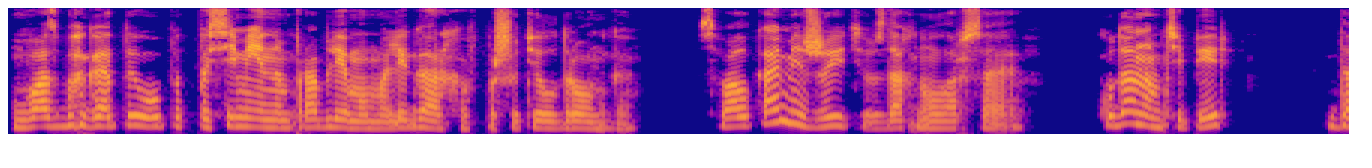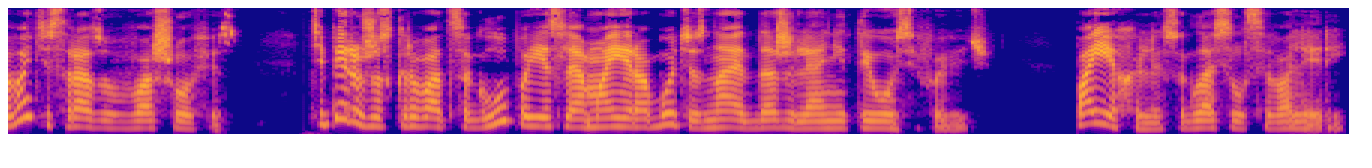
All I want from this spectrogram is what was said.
«У вас богатый опыт по семейным проблемам олигархов», – пошутил Дронга. «С волками жить», – вздохнул Арсаев. «Куда нам теперь?» «Давайте сразу в ваш офис. Теперь уже скрываться глупо, если о моей работе знает даже Леонид Иосифович. «Поехали», — согласился Валерий,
